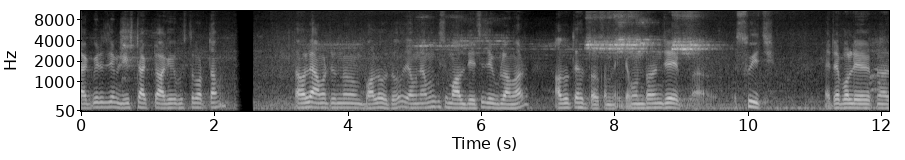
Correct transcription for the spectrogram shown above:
লাগবে এটা যদি আমি লিস্টটা একটু আগে বুঝতে পারতাম, তাহলে আমার জন্য ভালো হতো। যেমন এমন কিছু মাল দিয়েছে যেগুলো আমার আদতে দরকার নেই। যেমন ধরেন যে সুইচ এটা বলে আপনার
